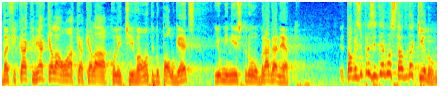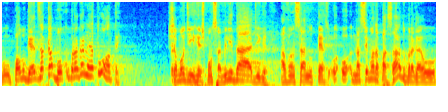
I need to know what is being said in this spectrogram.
vai ficar que nem aquela, aquela coletiva ontem do Paulo Guedes e o ministro Braga Neto. Talvez o presidente tenha gostado daquilo. O Paulo Guedes acabou com o Braga Neto ontem. Chamou de irresponsabilidade, avançar no teto. Na semana passada, o, Braga, o,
